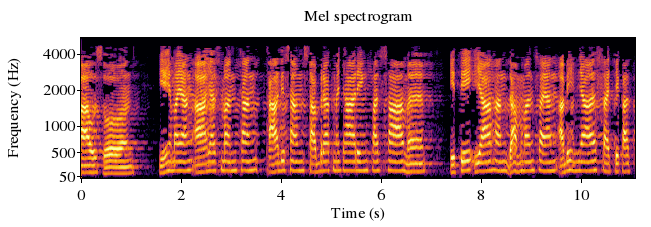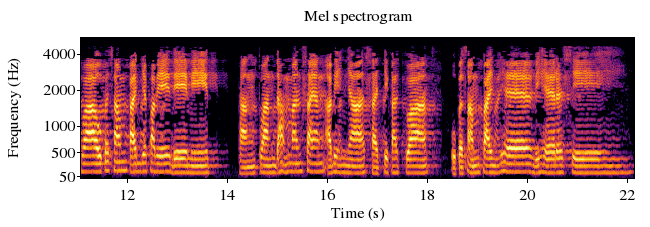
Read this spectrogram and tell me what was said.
ආවුසෝ. යේමයන් ආයස්මන්තං කාදිසම් සබ්‍රක්මචාරෙන් පස්සාම. ඉතේ යාහං ධම්මං සයන් අභිඤ්ඤා සච්චිකත්වා උපසම්පජ්ජ පවේදේමි තං ත්වං ධම්මං සයන් අභිඤ්ඤා සච්චිකත්වා උපසම්පජ්ජ විහෙරසේ.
